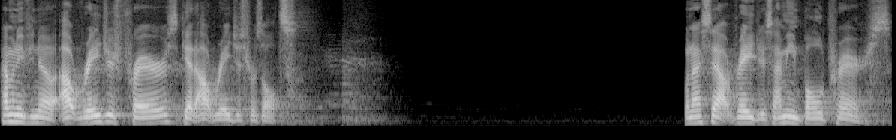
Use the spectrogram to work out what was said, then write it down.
How many of you know outrageous prayers get outrageous results? When I say outrageous, I mean bold prayers.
